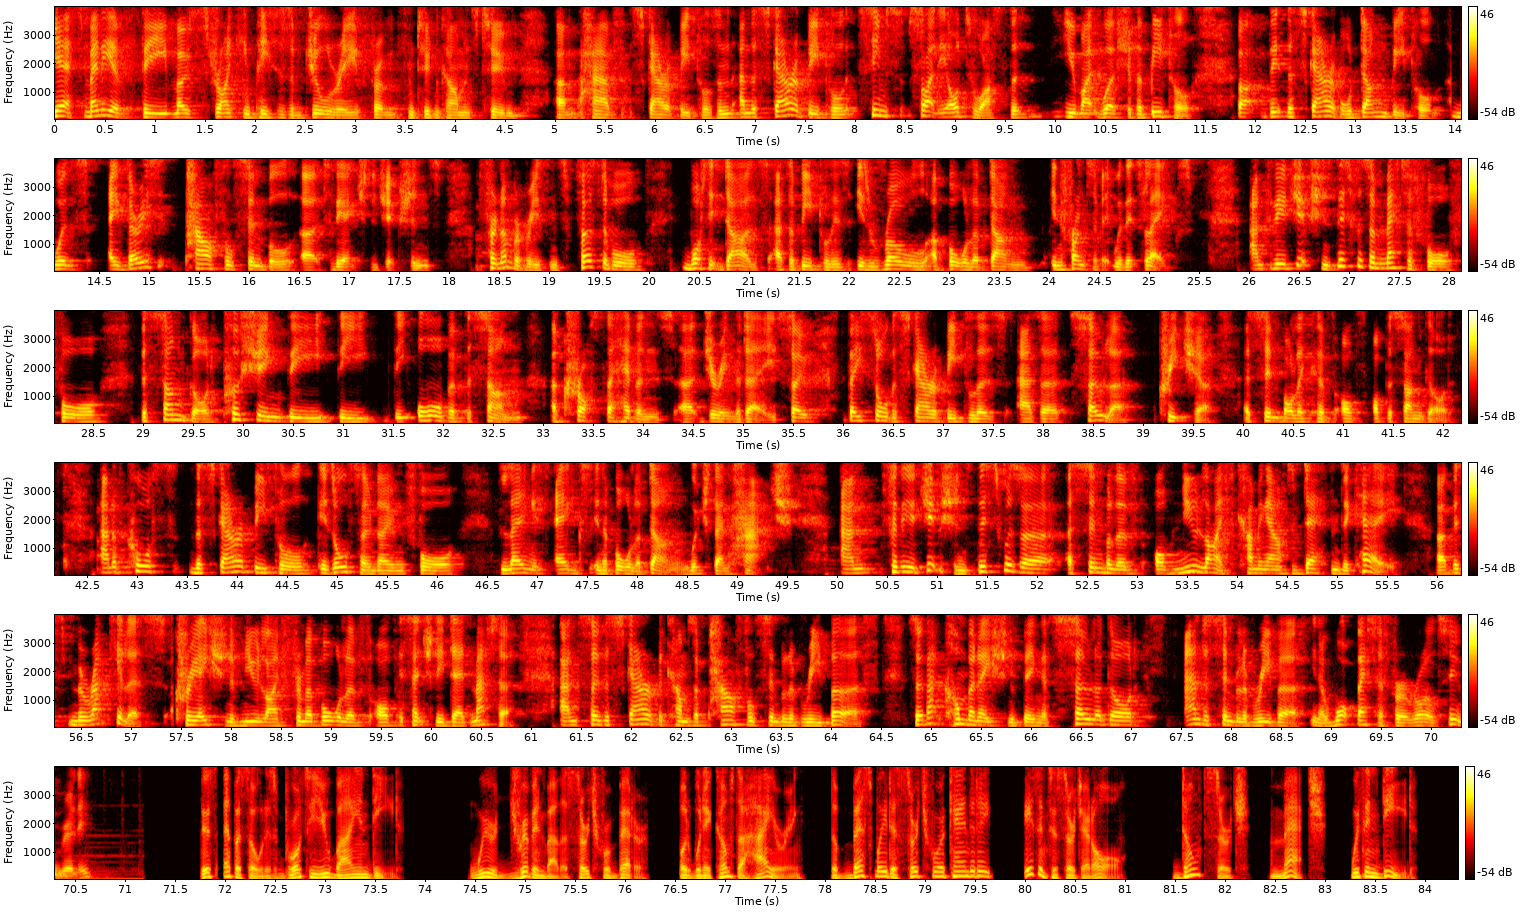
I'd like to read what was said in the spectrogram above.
Yes, many of the most striking pieces of jewelry from, from Tutankhamun's tomb um, have scarab beetles. And, and the scarab beetle seems slightly odd to us that you might worship a beetle, but the, the scarab or dung beetle was a very powerful symbol uh, to the ancient Egyptians for a number of reasons. First of all, what it does as a beetle is, is roll a ball of dung in front of it with its legs. And for the Egyptians, this was a metaphor for the sun god pushing the, the, the orb of the sun across the heavens uh, during the day. So they saw the scarab beetle as, as a solar creature, as symbolic of, of, of the sun god. And of course, the scarab beetle is also known for laying its eggs in a ball of dung, which then hatch. And for the Egyptians, this was a, a symbol of, of new life coming out of death and decay uh, this miraculous creation of new life from a ball of, of essentially dead matter. And so the scarab becomes a powerful symbol of rebirth. So that combination of being a solar god and a symbol of rebirth, you know, what better for a royal tomb, really? This episode is brought to you by Indeed. We're driven by the search for better, but when it comes to hiring, the best way to search for a candidate isn't to search at all. Don't search, match with Indeed.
